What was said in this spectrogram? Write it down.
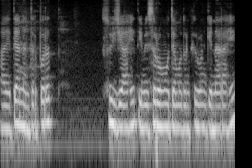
आणि त्यानंतर परत सुई जी आहे ती मी सर्व मोत्यामधून फिरवून घेणार आहे.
